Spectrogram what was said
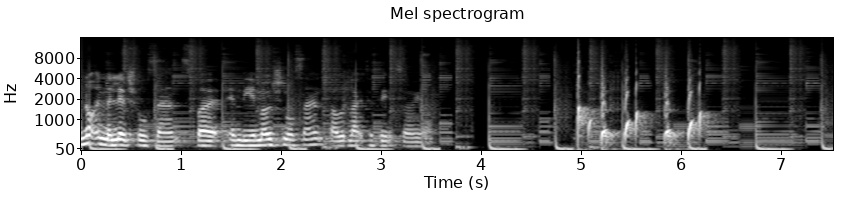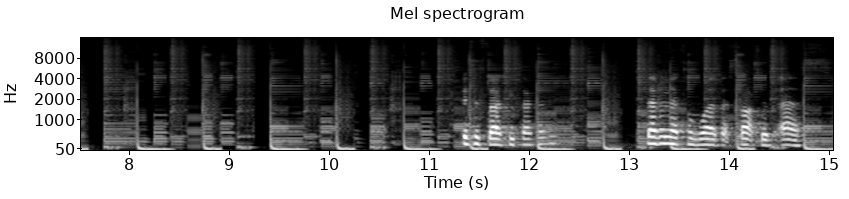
Not in the literal sense, but in the emotional sense, I would like to think so, yeah. This is 30 seconds. Seven letter word that starts with S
